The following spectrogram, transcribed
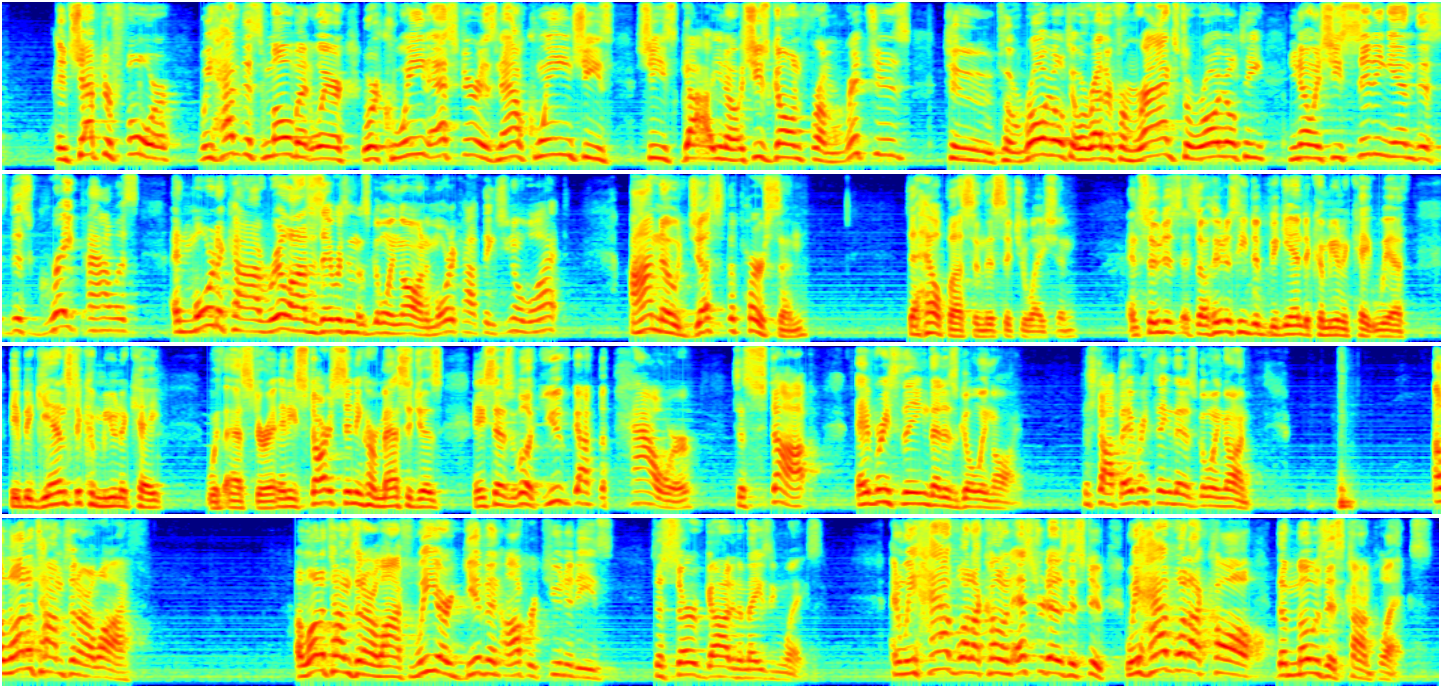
in chapter four, we have this moment where, where Queen Esther is now queen. She's, she's got, you know, she's gone from riches to, to royalty, or rather from rags to royalty, you know, and she's sitting in this, this great palace and Mordecai realizes everything that's going on. And Mordecai thinks, you know what? I know just the person to help us in this situation. And so, does, so who does he begin to communicate with? He begins to communicate with Esther and he starts sending her messages. And he says, Look, you've got the power to stop everything that is going on, to stop everything that is going on. A lot of times in our life, a lot of times in our life, we are given opportunities to serve God in amazing ways. And we have what I call, and Esther does this too, we have what I call the Moses complex.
